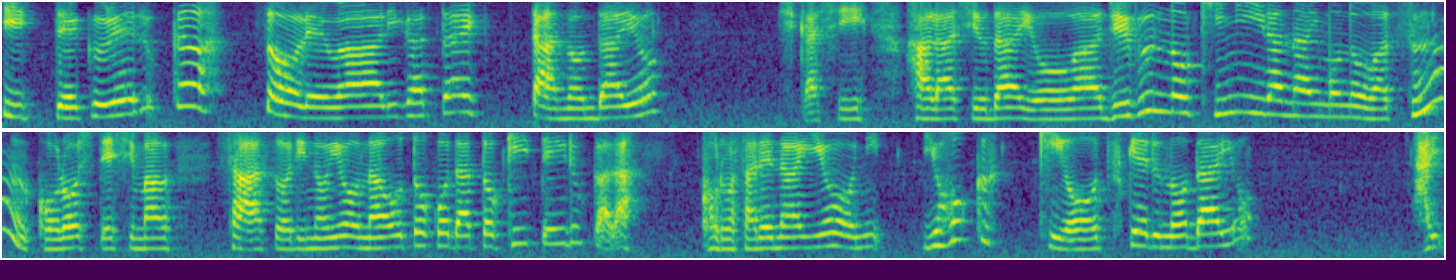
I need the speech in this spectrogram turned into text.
行ってくれるか。それはありがたい。頼んだよ。しかし、原主大王は自分の気に入らないものはすぐ殺してしまう、サーソリのような男だと聞いているから、殺されないようによく気をつけるのだよ。はい。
